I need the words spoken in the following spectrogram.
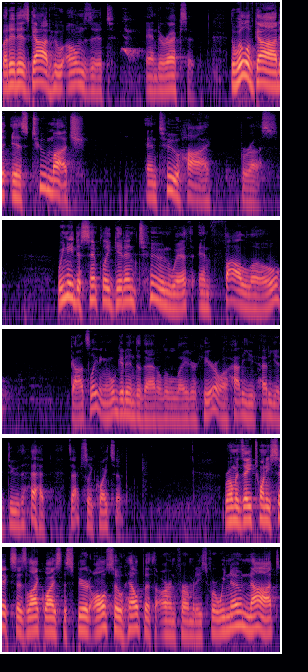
but it is God who owns it and directs it. The will of God is too much and too high for us. We need to simply get in tune with and follow God's leading. And we'll get into that a little later here. Well, how do you, how do, you do that? It's actually quite simple. Romans 8:26 says likewise the spirit also helpeth our infirmities for we know not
